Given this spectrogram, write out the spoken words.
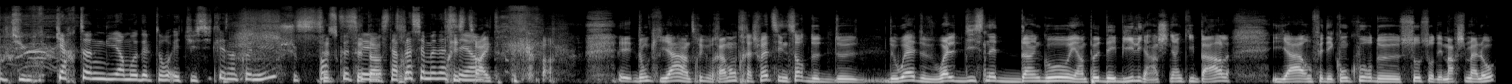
tu cartonnes Guillermo del Toro et tu cites les inconnus. Je pense que c'est t'es- un ta place est menacée. hein. Et donc il y a un truc vraiment très chouette, c'est une sorte de, de, ouais, de Walt Disney dingo et un peu débile, il y a un chien qui parle, il y a, on fait des concours de sauts sur des marshmallows,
